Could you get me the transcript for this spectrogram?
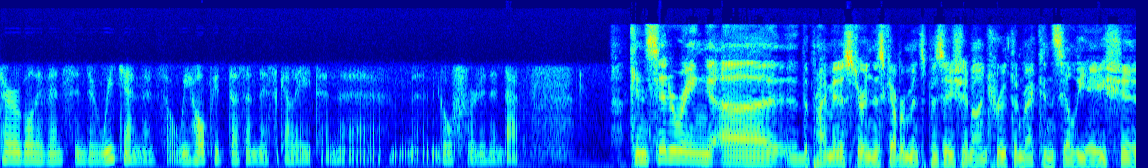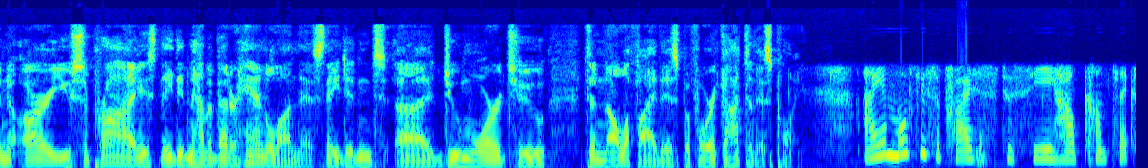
terrible events in the weekend, and so we hope it doesn't escalate and, uh, and go further than that. Considering uh, the prime minister and this government's position on truth and reconciliation, are you surprised they didn't have a better handle on this? They didn't uh, do more to to nullify this before it got to this point. I am mostly surprised to see how complex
